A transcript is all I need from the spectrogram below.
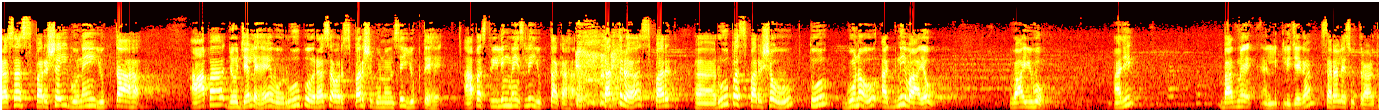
रस स्पर्श गुण युक्ता। आप जो जल है वो रूप रस और स्पर्श गुणों से युक्त है। आप स्त्रीलिंग में इसलिए युक्ता कहा। तत्र स्पर रूप स्पर्श तु गुण अग्निवायु। वायुवो। हाँ जी? बाद में लिख लीजिएगा, सरल है सूत्रार्थ।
